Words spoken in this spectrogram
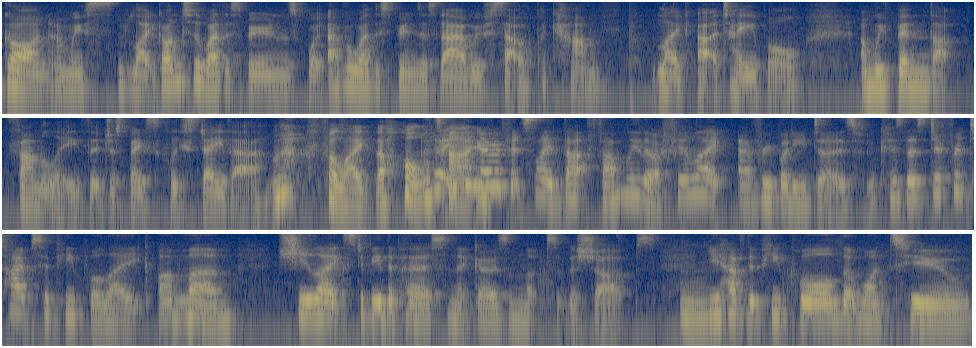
gone and we've like gone to the Wetherspoons. Whatever Wetherspoons is there, we've set up a camp like at a table, and we've been that family that just basically stay there for like the whole time. I don't time. even know if it's like that family though. I feel like everybody does because there's different types of people. Like our mum, she likes to be the person that goes and looks at the shops. Mm. You have the people that want to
